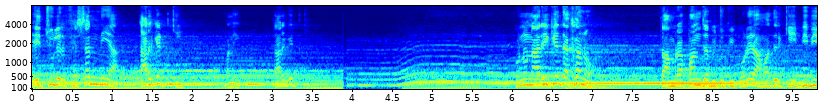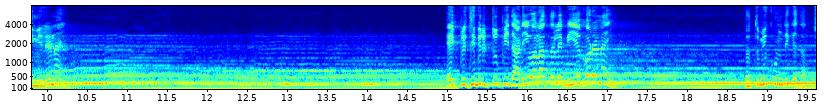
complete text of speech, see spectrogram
এই চুলের ফ্যাশন নিয়া টার্গেট কি? কোনো নারীকে দেখানো? তো আমরা পাঞ্জাবি টুপি পরে আমাদের কি বিবি মিলে নাই? এই পৃথিবীর টুপি দাড়িওয়ালা তাহলে বিয়ে করে নাই? তো তুমি কোন দিকে যাচ্ছ?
